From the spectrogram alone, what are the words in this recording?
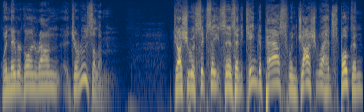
when they were going around Jerusalem. Joshua 6 8 says, And it came to pass when Joshua had spoken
